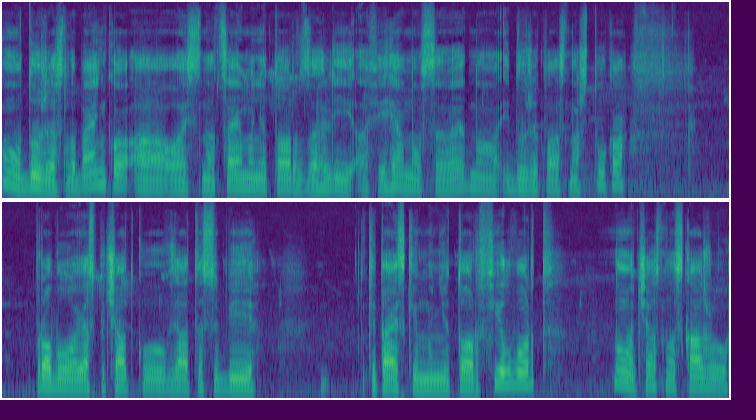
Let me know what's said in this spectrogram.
Ну, дуже слабенько, а ось на цей монітор взагалі офігенно все видно і дуже класна штука. Пробував я спочатку взяти собі китайський монітор Filward. Ну, чесно скажу,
